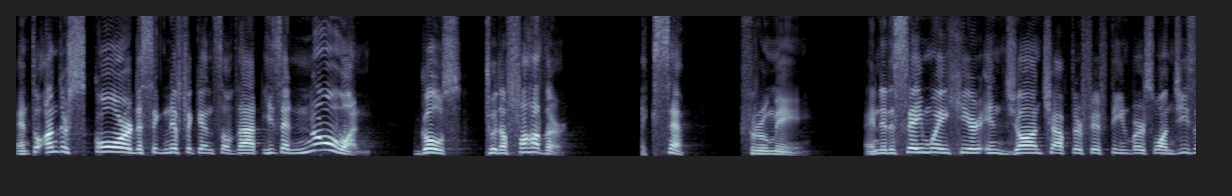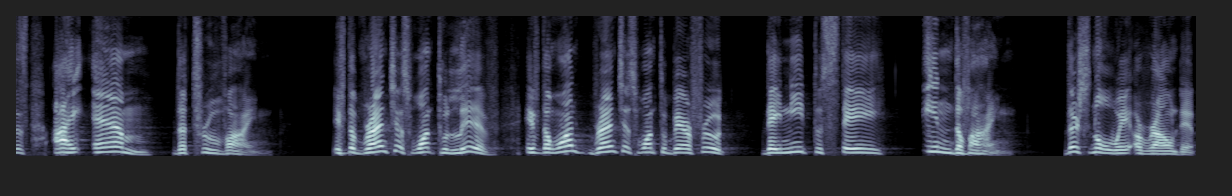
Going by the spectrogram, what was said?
And to underscore the significance of that, he said, No one goes to the Father except through me. And in the same way, here in John chapter 15, verse 1, Jesus, I am the true vine. If the branches want to live, if the one branches want to bear fruit, they need to stay in the vine. There's no way around it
